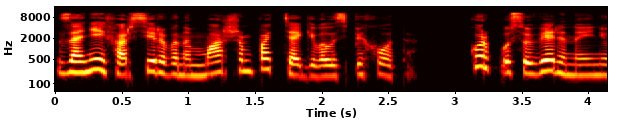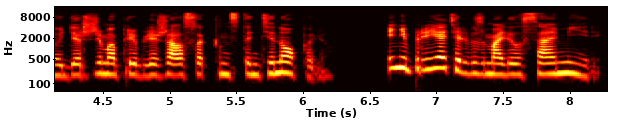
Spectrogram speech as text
За ней форсированным маршем подтягивалась пехота. Корпус уверенно и неудержимо приближался к Константинополю, и неприятель взмолился о мире.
